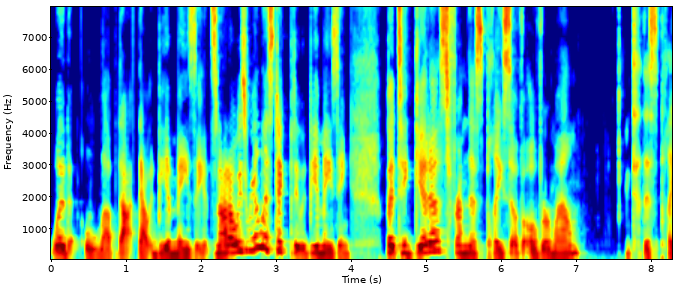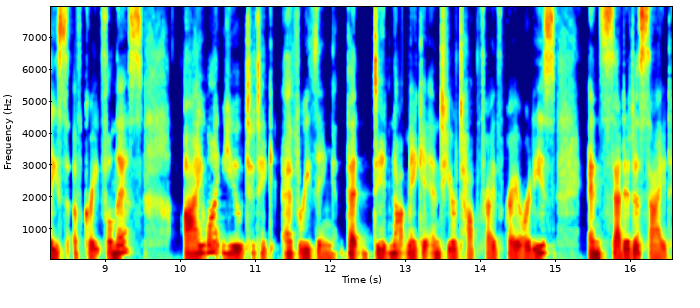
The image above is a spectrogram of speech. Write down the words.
would love that. That would be amazing. It's not always realistic, but it would be amazing. But to get us from this place of overwhelm to this place of gratefulness, I want you to take everything that did not make it into your top five priorities and set it aside.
